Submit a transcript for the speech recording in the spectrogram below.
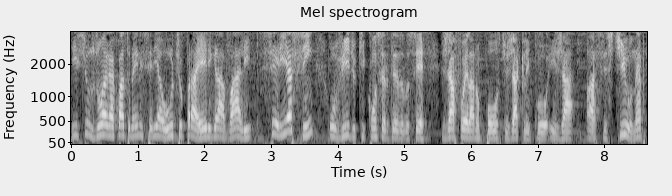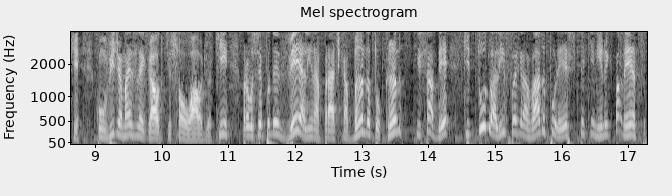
e se o Zoom H4n seria útil para ele gravar ali. Seria sim o vídeo que com certeza você já foi lá no post, já clicou e já assistiu, né? Porque com o vídeo é mais legal do que só o áudio aqui, para você poder ver ali na prática a banda tocando e saber que tudo ali foi gravado por esse pequenino equipamento.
